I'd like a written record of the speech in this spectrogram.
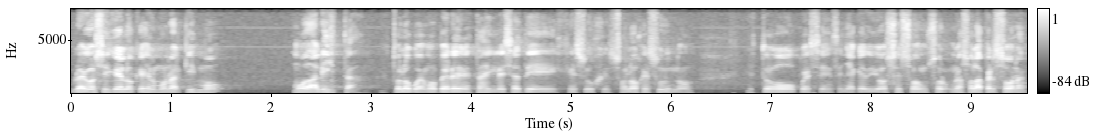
Luego sigue lo que es el monarquismo modalista. Esto lo podemos ver en estas iglesias de Jesús, solo Jesús, ¿no? Esto pues se enseña que Dios es una sola persona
